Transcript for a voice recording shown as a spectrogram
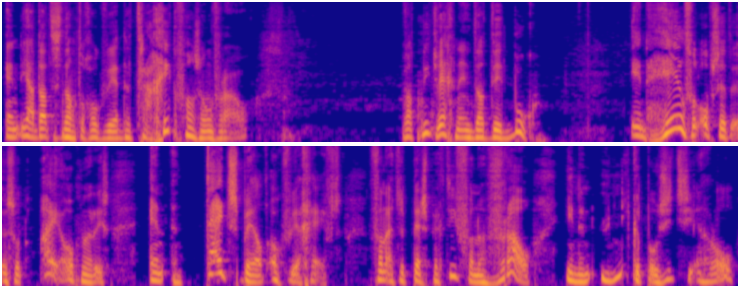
En ja, dat is dan toch ook weer de tragiek van zo'n vrouw. Wat niet wegneemt dat dit boek in heel veel opzetten een soort eye-opener is. En een tijdsbeeld ook weer geeft. Vanuit het perspectief van een vrouw in een unieke positie en rol.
